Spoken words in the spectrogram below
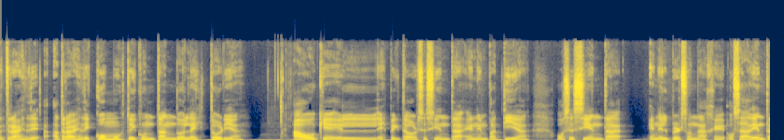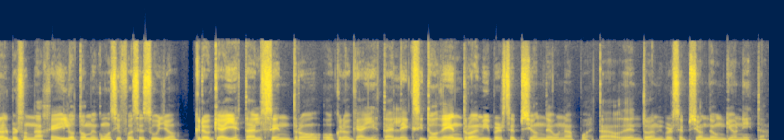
a través, de, a través de cómo estoy contando la historia, hago que el espectador se sienta en empatía o se sienta en el personaje, o sea, adentra al personaje y lo tome como si fuese suyo, creo que ahí está el centro o creo que ahí está el éxito dentro de mi percepción de una apuesta o dentro de mi percepción de un guionista.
